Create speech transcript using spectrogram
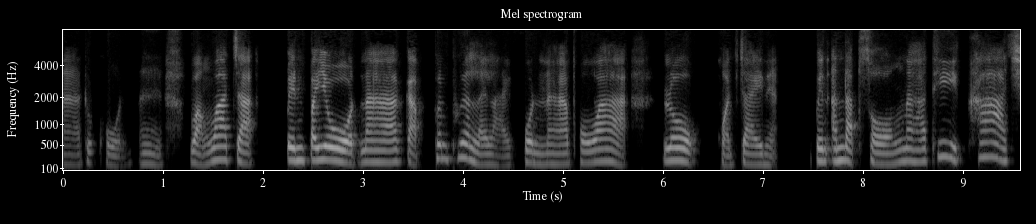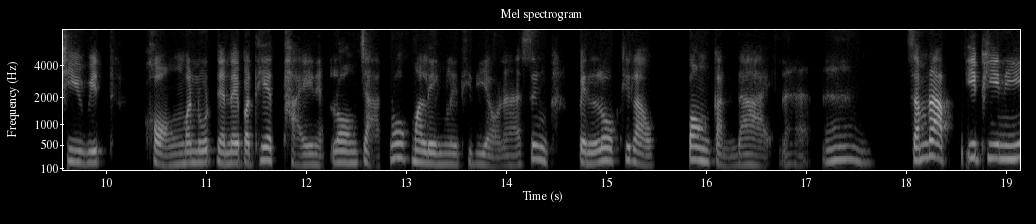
นะทุกคนหวังว่าจะเป็นประโยชน์นะคะกับเพื่อนๆหลาย ๆ คนนะคะเพราะว่าโรคหัวใจเนี่ยเป็นอันดับสองนะคะที่ค่าชีวิตของมนุษย์เนี่ยในประเทศไทยเนี่ยรองจากโรคมะเร็งเลยทีเดียวนะซึ่งเป็นโรคที่เราป้องกันได้นะฮะสำหรับ EP นี้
